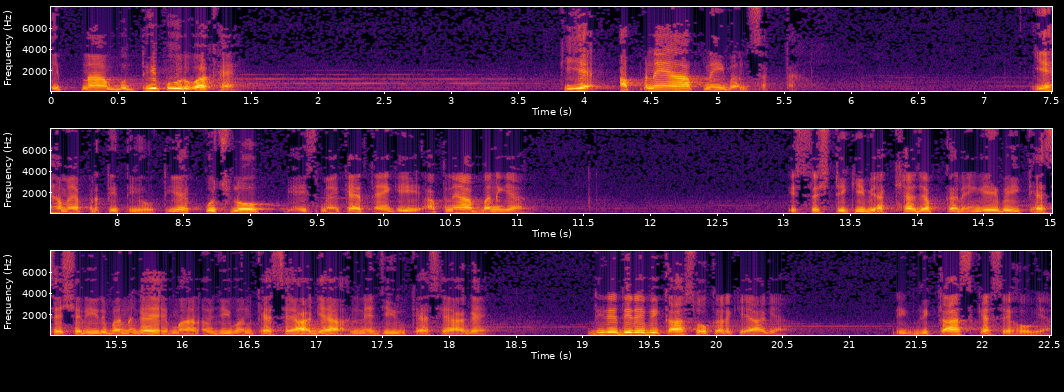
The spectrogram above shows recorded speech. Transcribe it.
इतना बुद्धिपूर्वक है, कि ये अपने आप नहीं बन सकता। ये हमें प्रतीति होती है। कुछ लोग इसमें कहते हैं कि अपने आप बन गया। इस सृष्टि की व्याख्या जब करेंगे, भाई कैसे शरीर बन गए, मानव जीवन कैसे आ गया, अन्य जीव कैसे आ गए धीरे धीरे विकास होकर के आ गया। विकास कैसे हो गया?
